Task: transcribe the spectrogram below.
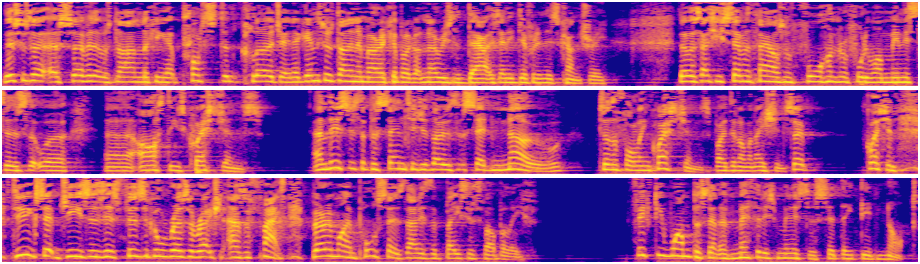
This was a, a, survey that was done looking at Protestant clergy. And again, this was done in America, but I've got no reason to doubt it's any different in this country. There was actually 7,441 ministers that were uh, asked these questions. And this is the percentage of those that said no to the following questions by denomination. So, question, do you accept Jesus' physical resurrection as a fact? Bear in mind, Paul says that is the basis of our belief. 51% of Methodist ministers said they did not.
